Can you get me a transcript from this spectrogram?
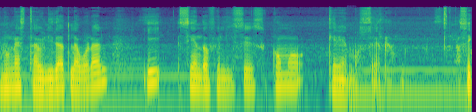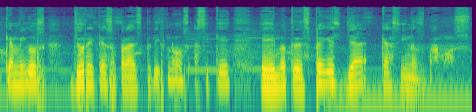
en una estabilidad laboral y siendo felices como queremos serlo. Así que amigos, yo regreso para despedirnos, así que eh, no te despegues, ya casi nos vamos.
